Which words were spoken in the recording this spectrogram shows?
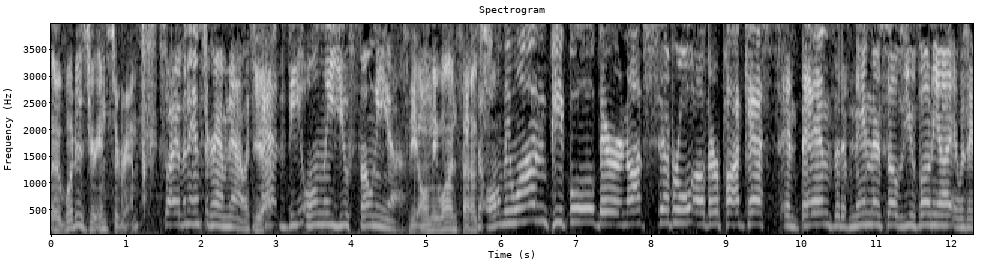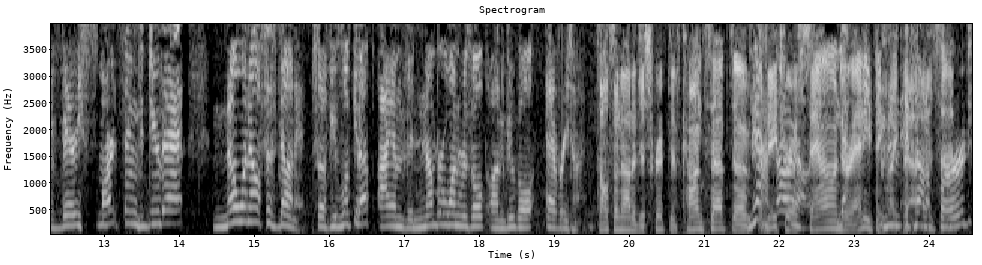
uh, what is your Instagram? So I have an Instagram now. It's Yeah. at the only euphonia. It's the only one, folks. It's the only one, people. There are not several other podcasts and bands that have named themselves Euphonia. It was a very smart thing to do that. No one else has done it. So if you look it up, I am the number one result on Google every time. It's also not a descriptive concept of Yeah, the nature no, no. of sound or anything Mhm. like that. It's not a It's, bird.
